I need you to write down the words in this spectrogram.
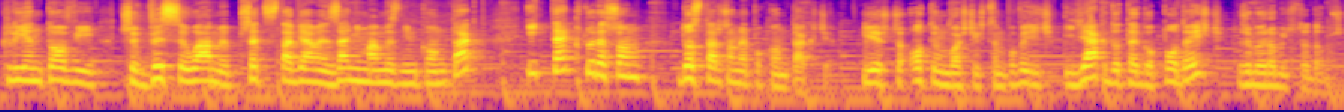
klientowi, czy wysyłamy, przedstawiamy, zanim mamy z nim kontakt, i te, które są dostarczane po kontakcie. I jeszcze o tym właśnie chcę powiedzieć, jak do tego podejść, żeby robić to dobrze.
